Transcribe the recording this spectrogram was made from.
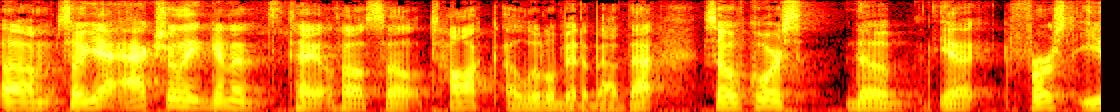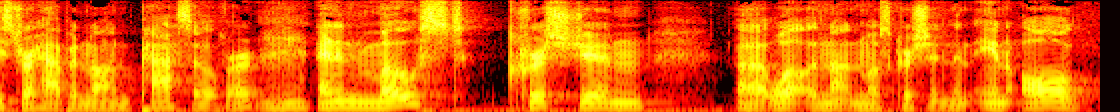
um, so yeah, actually, gonna tell, tell, so talk a little bit about that. So of course, the yeah, first Easter happened on Passover, and in most Christian, uh, well, not in most Christian, in, in all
